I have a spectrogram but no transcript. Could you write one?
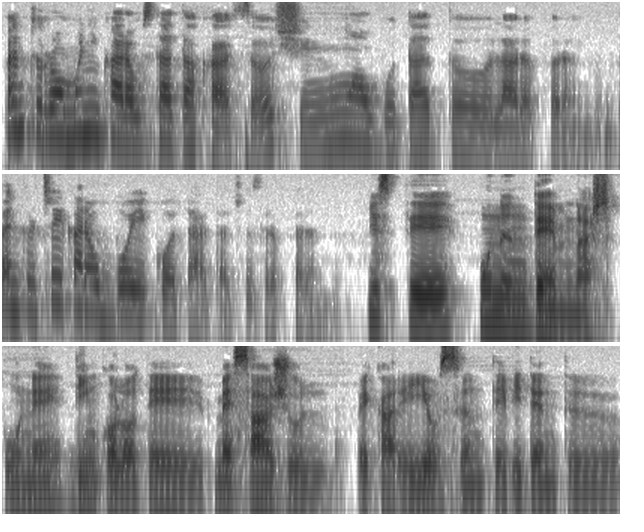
pentru românii care au stat acasă și nu au votat uh, la referendum, pentru cei care au boicotat acest referendum? Este un îndemn, aș spune, dincolo de mesajul pe care eu sunt, evident, uh,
